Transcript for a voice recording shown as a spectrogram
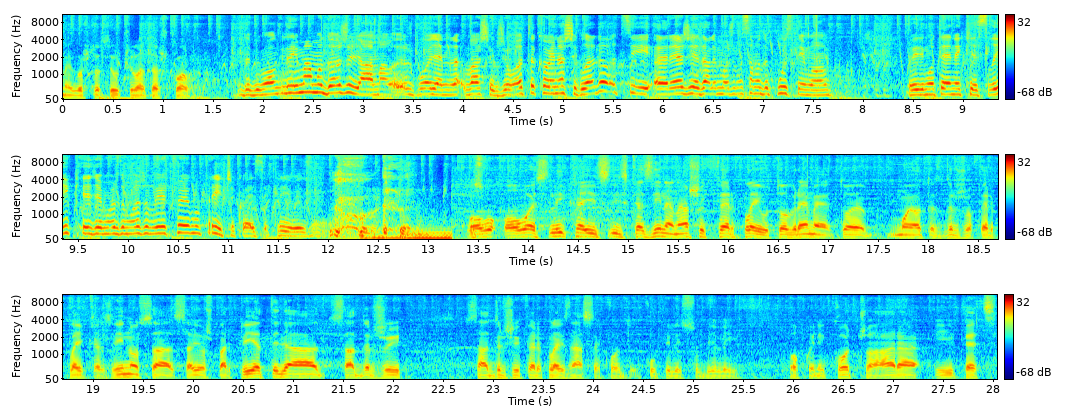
nego što se učila ta škola. Da bi mogli da imamo doživlja malo još bolje vašeg života kao i naši gledalci, režije, da li možemo samo da pustimo da vidimo te neke slike gdje možda možemo i čujemo priče koje se kriju iz njih. Ovo, ovo je slika iz, iz kazina našeg Fair Play u to vreme. To je moj otac držao Fair Play kazino sa, sa još par prijatelja. Sad drži, sad drži Fair Play, zna se, kod, kupili su bili pokojni Koča, Ara i Peca.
